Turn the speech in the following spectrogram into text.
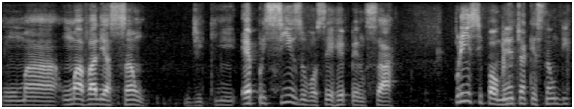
uma, uma avaliação de que é preciso você repensar principalmente a questão de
